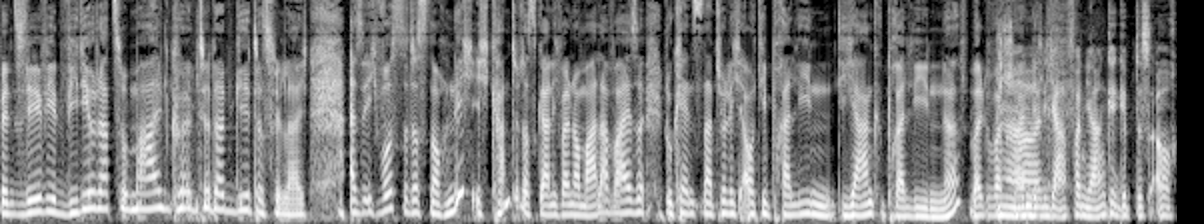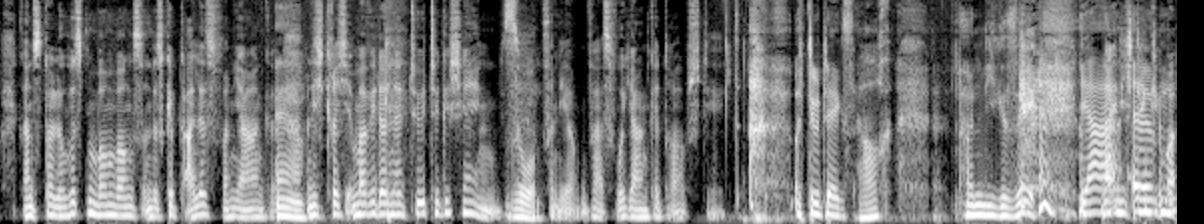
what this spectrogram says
Wenn Silvi ein Video dazu malen könnte, dann geht das vielleicht. Also ich wusste das noch nicht. Ich kannte das gar nicht, weil normalerweise, du kennst natürlich auch die Pralinen, die Janke-Pralinen, ne? Weil du wahrscheinlich. Ja, von Janke gibt es auch ganz tolle Hustenbonbons und es gibt alles von Janke. Ja. Und ich kriege immer wieder eine Tüte geschenkt. So. Von irgendwas, wo Janke draufsteht. Und du denkst auch, noch nie gesehen. Ja, Nein, ich denke ähm, immer,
